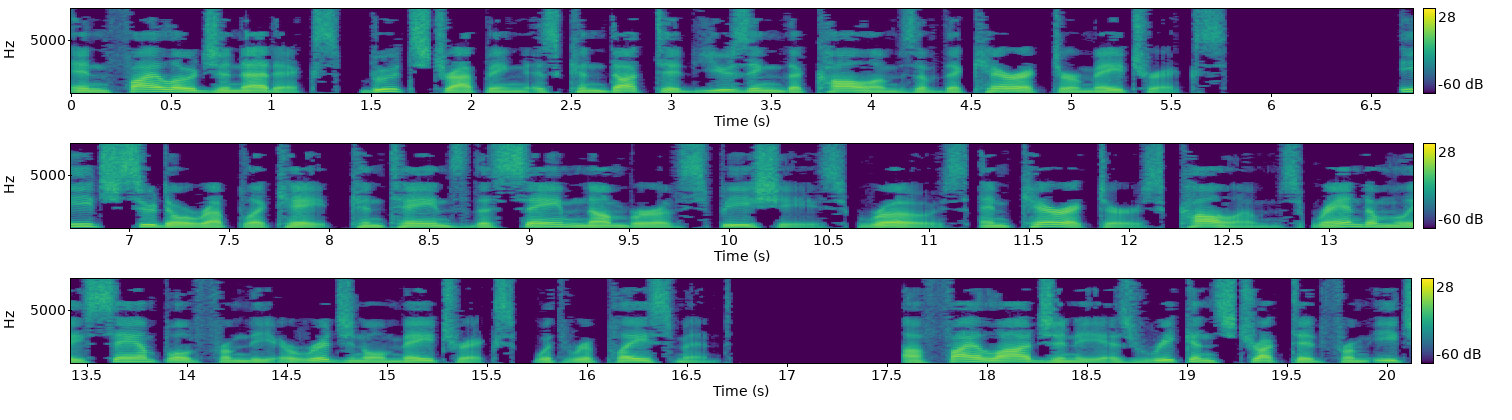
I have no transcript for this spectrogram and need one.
In phylogenetics, bootstrapping is conducted using the columns of the character matrix. Each pseudoreplicate contains the same number of species rows and characters columns randomly sampled from the original matrix, with replacement. A phylogeny is reconstructed from each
